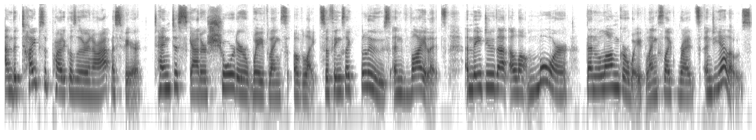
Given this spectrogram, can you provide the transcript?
And the types of particles that are in our atmosphere tend to scatter shorter wavelengths of light. So things like blues and violets. And they do that a lot more than longer wavelengths like reds and yellows.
